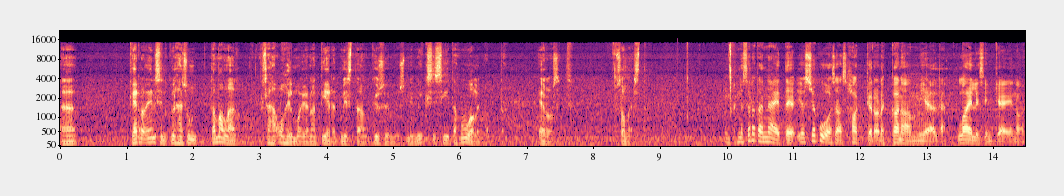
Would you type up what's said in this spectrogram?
Ää, kerro ensin, kyllähän sun tavallaan, sähän ohjelmoijana tiedät mistä on kysymys, niin miksi siitä huolimatta erosit somesta? No sanotaan näin, että jos joku osaisi hakkeroida kanan mieltä laillisin keinoin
